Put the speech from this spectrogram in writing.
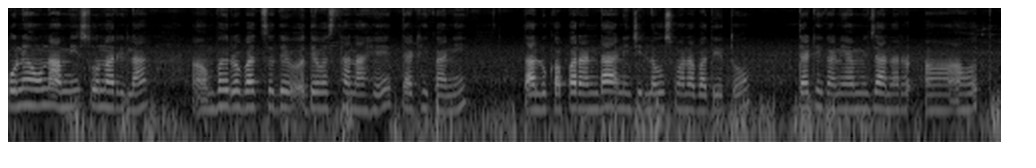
पुण्याहून आम्ही सोनारीला भैरोबाचं देव देवस्थान आहे त्या ठिकाणी तालुका परांडा आणि जिल्हा उस्मानाबाद येतो. त्या ठिकाणी आम्ही जाणार आहोत.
